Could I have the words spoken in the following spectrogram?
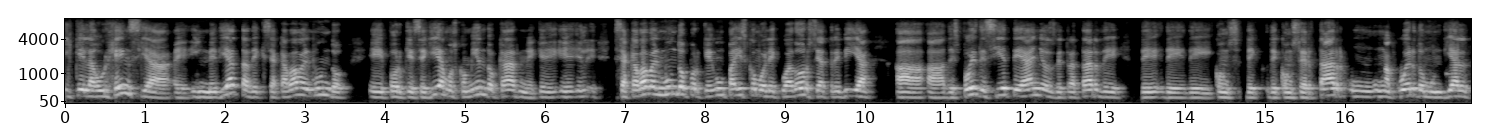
y que la urgencia eh, inmediata de que se acababa el mundo eh, porque seguíamos comiendo carne, que eh, se acababa el mundo porque un país como el Ecuador se atrevía a, después de siete años de tratar de, de, de, de, de concertar un, un, acuerdo mundial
